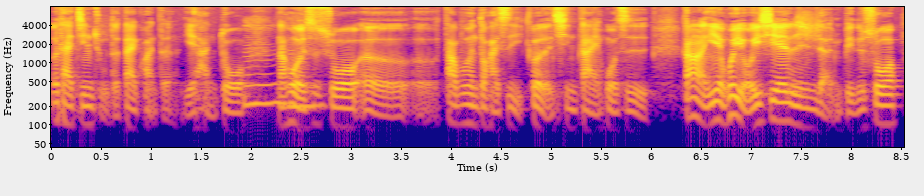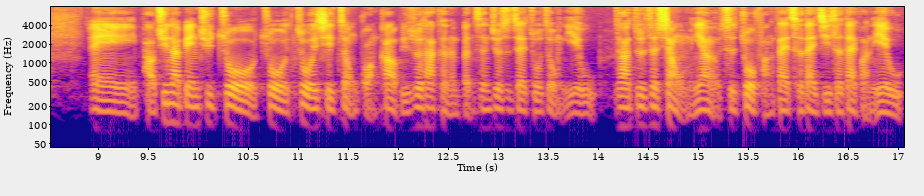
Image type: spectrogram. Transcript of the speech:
二胎金主的贷款的也很多，嗯嗯，那或者是说呃呃，大部分都还是以个人信贷，或者是当然也会有一些人，比如说诶跑去那边去做做做一些这种广告，比如说他可能本身就是在做这种业务，他就是像我们一样是做房贷、车贷、机车贷款的业务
